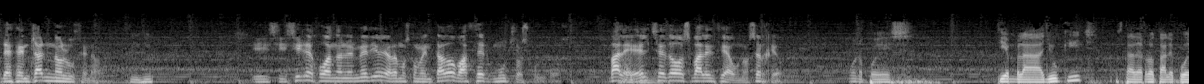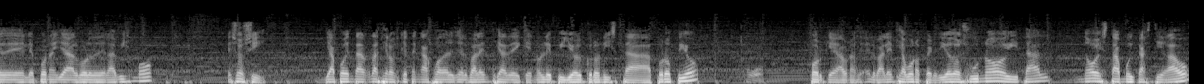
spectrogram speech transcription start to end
de central no luce nada. Y si sigue jugando en el medio, ya lo hemos comentado, va a hacer muchos puntos. Vale, Vale. Elche 2, Valencia 1, Sergio. Bueno, pues tiembla Jukic. Esta derrota le puede le pone ya al borde del abismo. Eso sí, ya pueden dar gracias a los que tengan jugadores del Valencia de que no le pilló el cronista propio. Porque aún así- el Valencia, bueno, perdió 2-1 y tal. No está muy castigado.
